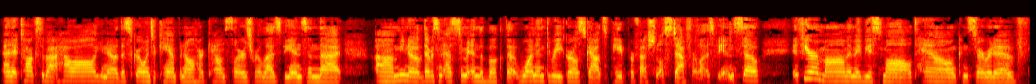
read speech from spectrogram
And it talks about how all, you know, this girl went to camp and all her counselors were lesbians and that, um, you know, there was an estimate in the book that one in three Girl Scouts paid professional staff were lesbians. So if you're a mom in maybe a small town, conservative,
